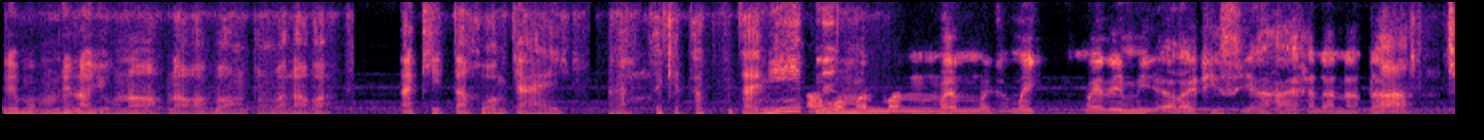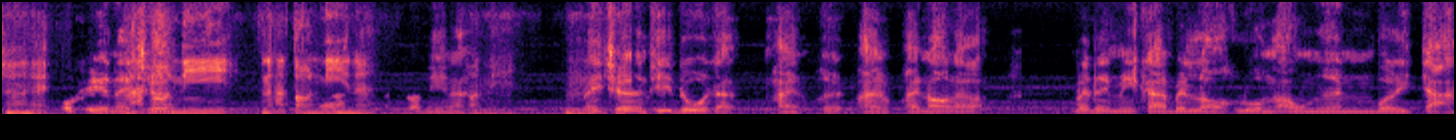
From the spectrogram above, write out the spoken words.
ในมุมที่เราอยู่ข้างนอกเราก็บอกตรงว่าเราก็ตะขิดตะขวงใจนะตะขิดตะขวงใจนิดแต่นึงว่ามันมันมันมันก็ไม่ไม่ได้มีอะไรที่เสียหายขนาดนั้นถ้าใช่ โอเคในเชิตองนนี้ณตอนนี้นะตอนนี้นะตอนนี้ ในเชิงที่ดูจากภายภายภายนอกแล้วไม่ได้มีการไปหลอกลวงเอาเงินบริจาค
